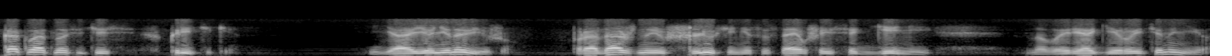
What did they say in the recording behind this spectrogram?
Как вы относитесь к критике? Я ее ненавижу. Продажные шлюхи, несостоявшиеся гении. Но вы реагируете на нее.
